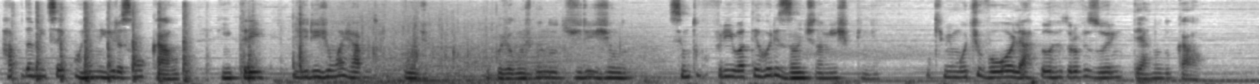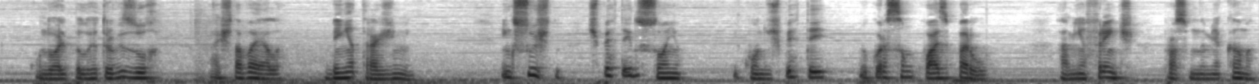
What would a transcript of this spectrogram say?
rapidamente saí correndo em direção ao carro. Entrei e dirigi o mais rápido que pude. Depois de alguns minutos dirigindo, sinto um frio aterrorizante na minha espinha. o que me motivou a olhar pelo retrovisor interno do carro. Quando olho pelo retrovisor, lá estava ela, bem atrás de mim. Em susto, despertei do sonho, e quando despertei, meu coração quase parou. À minha frente, próximo da minha cama,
